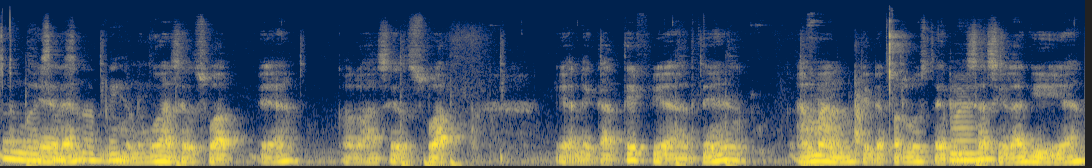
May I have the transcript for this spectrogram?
Menunggu ya hasil kan? swab ya. menunggu hasil swab ya. Kalau hasil swab ya negatif ya artinya aman tidak perlu sterilisasi lagi ya.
